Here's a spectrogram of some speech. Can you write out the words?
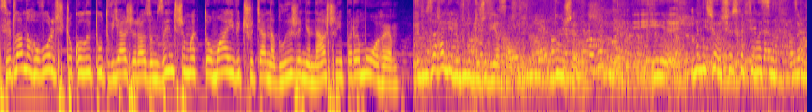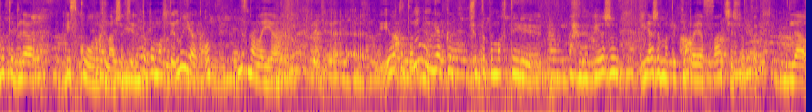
Світлана говорить, що коли тут в'яже разом з іншими, то має відчуття наближення нашої перемоги. Взагалі люблю дуже в'язати. Дуже. І мені що- щось хотілося зробити для військових наших, допомогти. Ну як? От не знала як. І от ну як, щоб допомогти, в'яжу, в'яжемо такі пояса чи що для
